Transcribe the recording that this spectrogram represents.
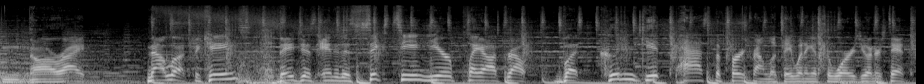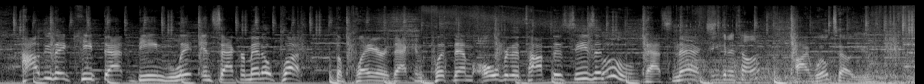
Mm, All right. Now, look, the Kings, they just ended a 16 year playoff drought, but couldn't get past the first round. Look, they went against the Warriors, you understand. How do they keep that beam lit in Sacramento? Plus, the player that can put them over the top this season? That's next. Are you going to tell us? I will tell you.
